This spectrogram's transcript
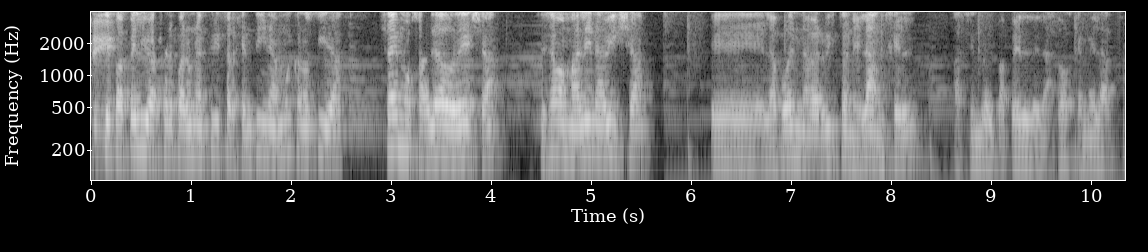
Ese papel iba a ser para una actriz argentina muy conocida, ya hemos hablado de ella, se llama Malena Villa, Eh, la pueden haber visto en El Ángel, haciendo el papel de las dos gemelas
